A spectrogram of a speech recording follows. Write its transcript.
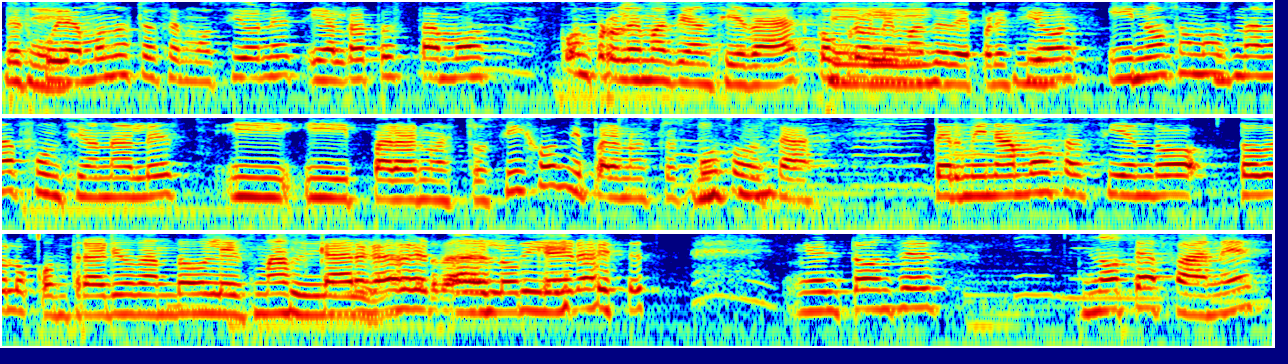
descuidamos nuestras emociones y al rato estamos con problemas de ansiedad, con problemas de depresión. Y no somos nada funcionales y, para nuestros hijos ni para nuestro esposo. O sea, terminamos haciendo todo lo contrario, dándoles más carga, ¿verdad? lo que era. Entonces, no te afanes,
